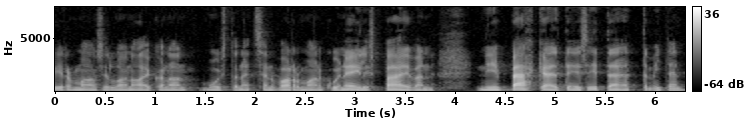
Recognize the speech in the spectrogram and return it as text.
firmaa silloin aikanaan, muistaneet sen varmaan kuin eilispäivän, niin pähkäiltiin sitä, että miten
